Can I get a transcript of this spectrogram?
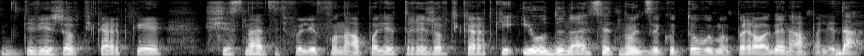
2 жовті картки, 16 фолів у Наполі, 3 жовті картки і 11-0 за кутовими. Перевага Наполі. Да.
